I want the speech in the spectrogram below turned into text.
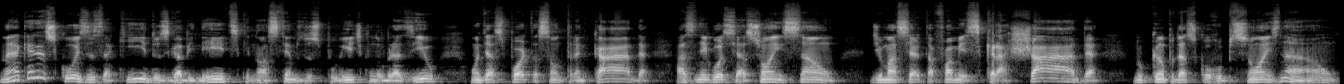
Não é aquelas coisas aqui dos gabinetes que nós temos dos políticos no Brasil, onde as portas são trancadas, as negociações são de uma certa forma escrachadas no campo das corrupções. Não.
